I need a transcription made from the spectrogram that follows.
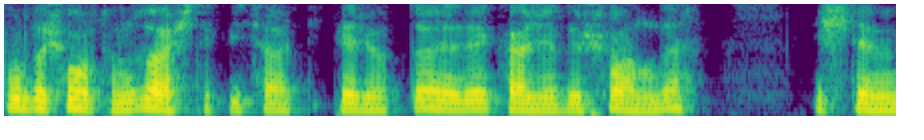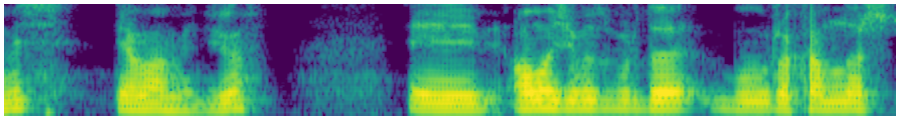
Burada short'umuzu açtık bir saatlik periyotta RKC'de şu anda işlemimiz devam ediyor. Ee, amacımız burada bu rakamlar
